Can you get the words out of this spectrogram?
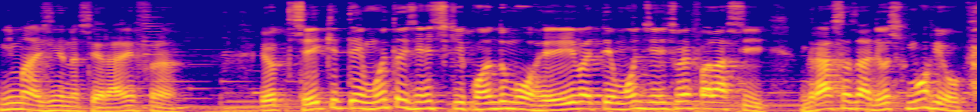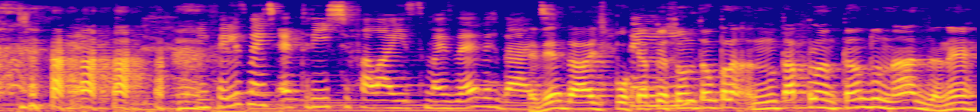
Imagina, será, hein, Fran? Eu sei que tem muita gente que quando morrer vai ter um monte de gente que vai falar assim, graças a Deus que morreu. Infelizmente, é triste falar isso, mas é verdade. É verdade, porque a Tem- pessoa não está tá plantando nada, né?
